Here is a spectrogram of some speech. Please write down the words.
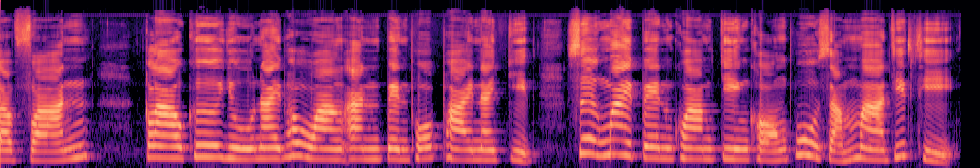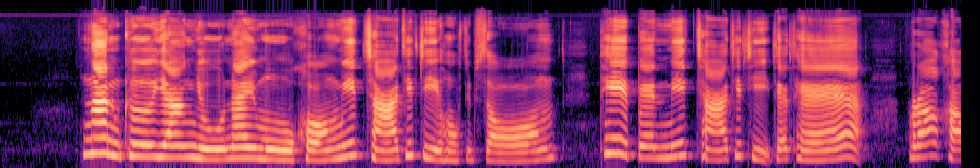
กับฝัน กล่าวคืออยู่ในผวังอันเป็นภพภายในจิต ซึ่งไม่เป็นความจริงของผู้สัมมาทิฏฐิ นั่นคือยังอยู่ในหมู่ของมิจฉาทิฏฐิ 62 ที่เป็นมิจฉาทิฏฐิแท้ๆ เพราะเขา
